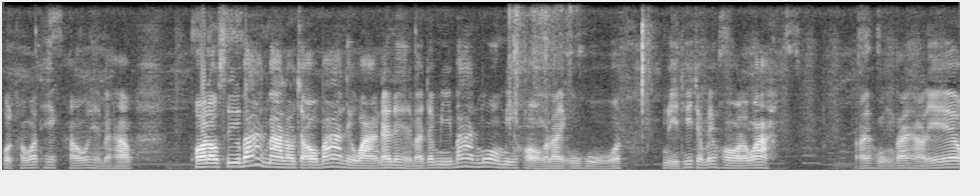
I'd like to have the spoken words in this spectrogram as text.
กดคำว่า take out เห็นไหมครับ พอเราซื้อบ้านมาเราจะเอาบ้านเนี่ยวางได้เลยเห็นไหมจะมีบ้านม่วงมีของอะไรโอ้โหหนีที่จะไม่พอแล้วว่ะตายหงตายหาเร็ว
